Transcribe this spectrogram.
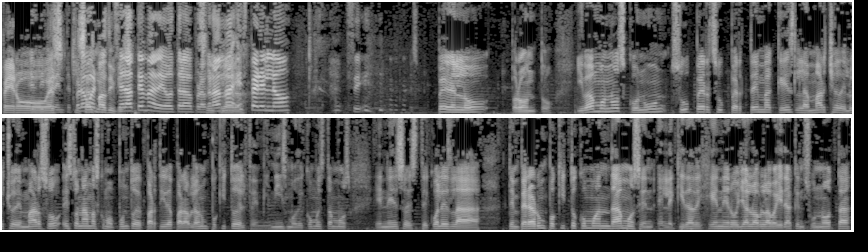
Pero es, diferente. quizás Pero bueno, más difícil. será tema de otro programa. claro. Espérenlo. Sí. Espérenlo pronto. Y vámonos con un súper, súper tema que es la marcha del 8 de marzo. Esto nada más como punto de partida para hablar un poquito del feminismo, de cómo estamos en eso, este, cuál es la, temperar un poquito cómo andamos en, en la equidad de género. Ya lo hablaba Irak en su nota.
